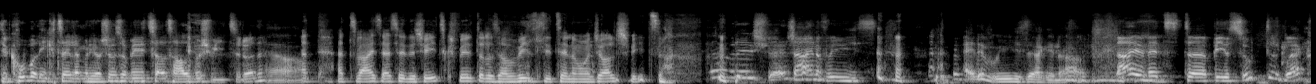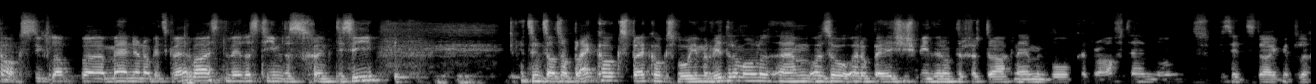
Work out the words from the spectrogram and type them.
Der Kubalik zählen wir ja schon so ein bisschen als halber Schweizer, oder? Ja. Hat, hat zwei Saisons in der Schweiz gespielt oder so, aber Wilsli zählen wir uns schon als Schweizer. Aber er ist, er ist einer von uns. Einer von uns, ja, genau. Nein, und jetzt äh, Bill Sutter, Blackhawks. Ich glaube, äh, wir haben ja noch ein bisschen gewährleistet, welches Team das könnte sein. Jetzt sind es also Blackhawks, Blackhawks, die immer wieder einmal ähm, also europäische Spieler unter Vertrag nehmen, die keinen Draft haben und bis jetzt eigentlich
